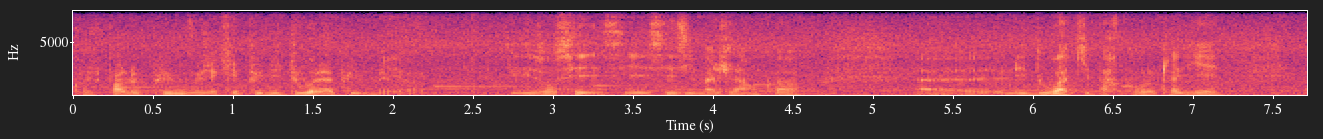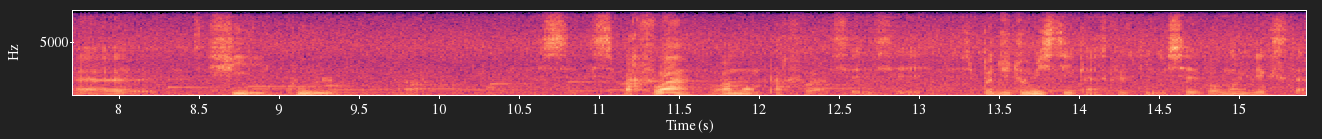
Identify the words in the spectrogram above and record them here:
quand, je parle de plume, j'écris plus du tout à la plume, euh, utilisons ces, images-là encore. Euh, les doigts qui parcourent le clavier, euh, fil, coule. Voilà. C'est parfois, vraiment parfois, c'est pas du tout mystique hein, ce que je dis, c'est vraiment une extase.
